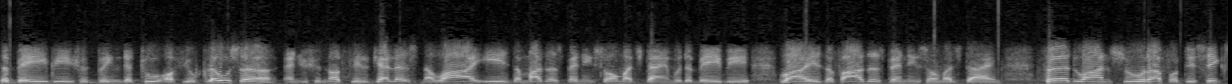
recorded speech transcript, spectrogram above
The baby should bring the two of you closer, and you should not feel jealous. Now, why is the mother spending so much time with the baby? Why is the father spending so much time? Third one, Surah 46.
